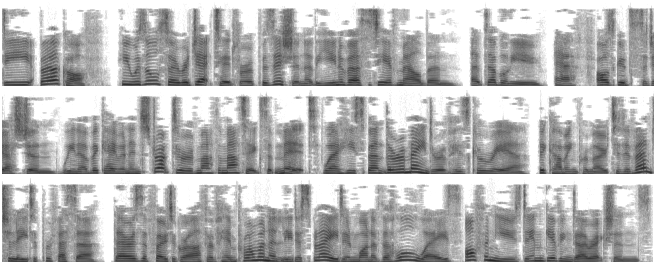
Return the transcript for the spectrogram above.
D. Birkhoff. He was also rejected for a position at the University of Melbourne. At W. F. Osgood's suggestion, Wiener became an instructor of mathematics at MIT, where he spent the remainder of his career, becoming promoted eventually to professor. There is a photograph of him prominently displayed in one of the hallways, often used in giving directions.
